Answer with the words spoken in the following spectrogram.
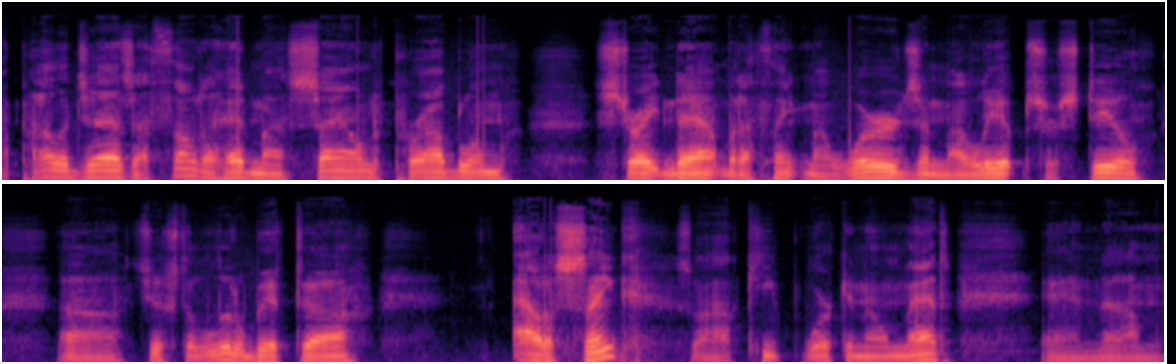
apologize, I thought I had my sound problem straightened out, but I think my words and my lips are still uh, just a little bit uh, out of sync. So I'll keep working on that. And um,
